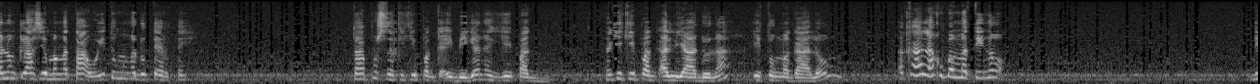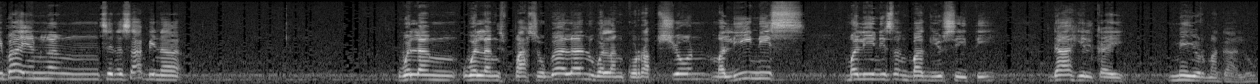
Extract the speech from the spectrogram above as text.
anong klase mga tao itong mga Duterte. Tapos nakikipagkaibigan, nakikipag nakikipag-alyado na itong Magalong. Akala ko ba matino? 'Di ba 'yan ngang sinasabi na walang walang pasugalan, walang korupsyon, malinis, malinis ang Baguio City dahil kay Mayor Magalong.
